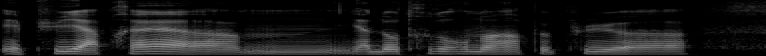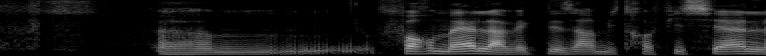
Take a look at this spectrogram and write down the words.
Et puis après, euh, il y a d'autres tournois un peu plus euh, euh, formel avec des arbitres officiels.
